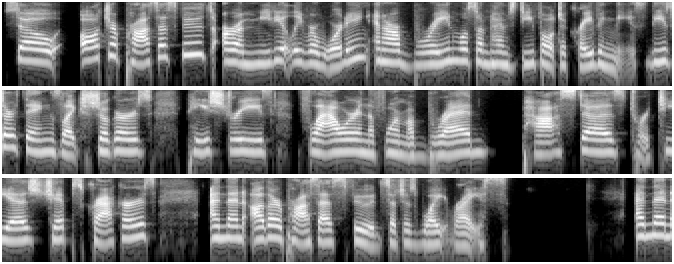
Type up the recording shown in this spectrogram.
So, ultra processed foods are immediately rewarding, and our brain will sometimes default to craving these. These are things like sugars, pastries, flour in the form of bread, pastas, tortillas, chips, crackers, and then other processed foods such as white rice. And then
